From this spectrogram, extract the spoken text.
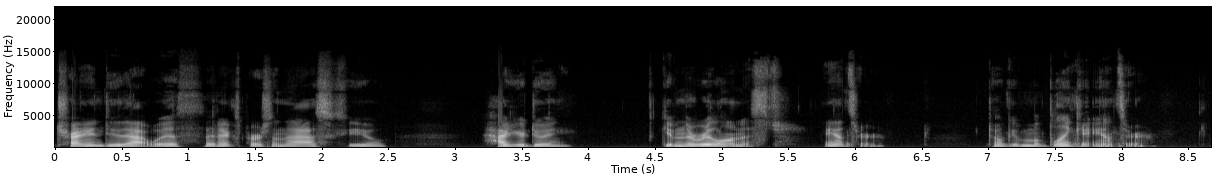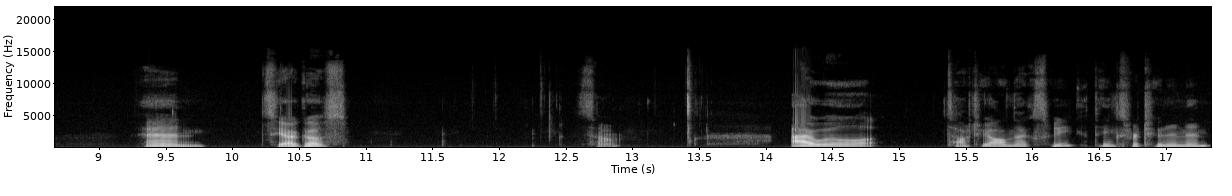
try and do that with the next person that asks you how you're doing. Give them the real honest answer. Don't give them a blanket answer. And see how it goes. So, I will talk to you all next week. Thanks for tuning in.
